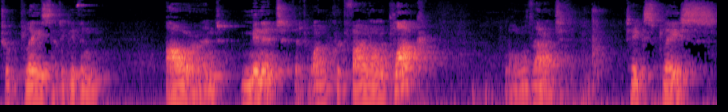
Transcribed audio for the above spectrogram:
took place at a given hour and minute that one could find on a clock. All of that takes place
